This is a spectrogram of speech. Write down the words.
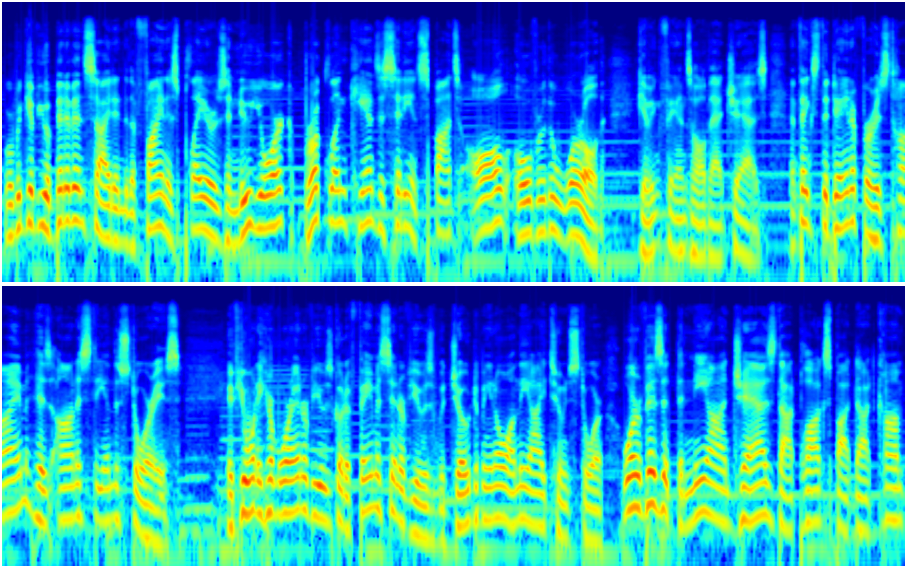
where we give you a bit of insight into the finest players in New York, Brooklyn, Kansas City, and spots all over the world, giving fans all that jazz. And thanks to Dayna for his time, his honesty, and the stories. If you want to hear more interviews, go to Famous Interviews with Joe Dimino on the iTunes Store, or visit the neonjazz.blogspot.com,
